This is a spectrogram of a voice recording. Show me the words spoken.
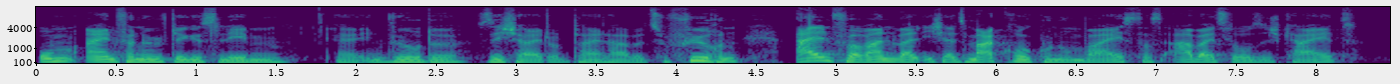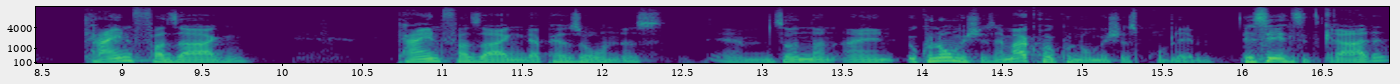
um ein vernünftiges Leben äh, in Würde, Sicherheit und Teilhabe zu führen. Allen voran, weil ich als Makroökonom weiß, dass Arbeitslosigkeit kein Versagen, kein Versagen der Person ist, ähm, sondern ein ökonomisches, ein makroökonomisches Problem. Wir sehen es jetzt gerade,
